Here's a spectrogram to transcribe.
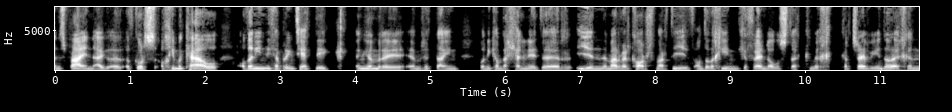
yn Sbaen. Ac wrth gwrs, o'ch chi'n cael oedden ni'n eitha breintiedig yng Nghymru, ym Mhrydain, bod ni'n cymryd allan i wneud yr un ymarfer corff ma'r dydd, ond oeddech chi'n llythrenol yn styc yn eich cartrefi, yn doeddech yn,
